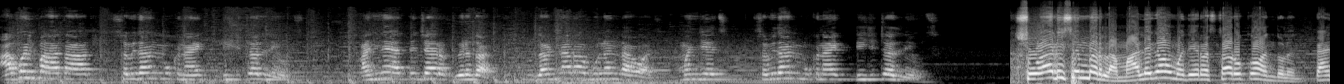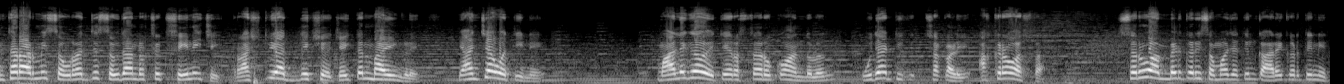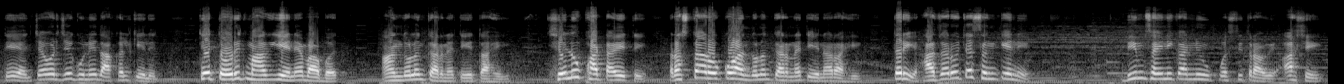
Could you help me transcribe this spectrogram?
आपण पाहत आहात संविधान मुख नाईक डिजिटल न्यूज अन्याय अत्याचार विरोधात लढणारा बुलंद आवाज म्हणजेच संविधान मुख नाईक डिजिटल न्यूज सोळा डिसेंबरला मालेगावमध्ये रस्ता रोको आंदोलन. पॅन्थर आर्मी स्वराज्य संविधान रक्षक सेनेचे राष्ट्रीय अध्यक्ष चैतनभाई इंगळे यांच्या वतीने मालेगाव येथे रस्ता रोको आंदोलन उद्या ठिक सकाळी अकरा वाजता. सर्व आंबेडकरी समाजातील कार्यकर्ते नेते यांच्यावर जे गुन्हे दाखल केलेत ते त्वरित मागे घेण्याबाबत आंदोलन करण्यात येत आहे. शेलू फाटा येथे रस्ता रोको आंदोलन करण्यात येणार आहे. तरी हजारोच्या संख्येने भीमसैनिकांनी उपस्थित राहावे असे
